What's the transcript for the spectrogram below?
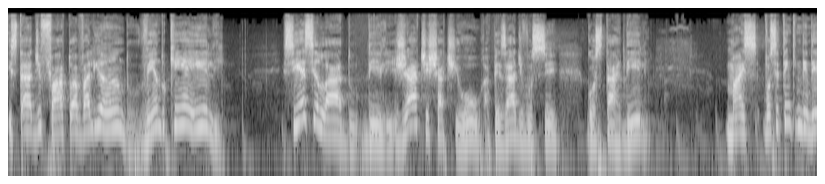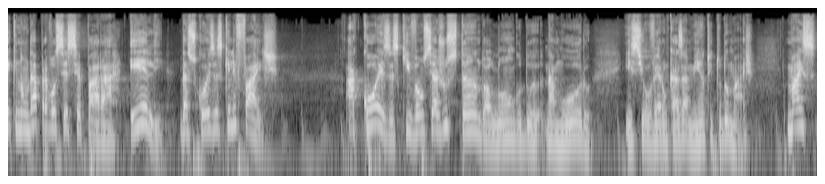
está de fato avaliando, vendo quem é ele. Se esse lado dele já te chateou, apesar de você gostar dele, mas você tem que entender que não dá para você separar ele das coisas que ele faz. Há coisas que vão se ajustando ao longo do namoro e se houver um casamento e tudo mais. Mas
